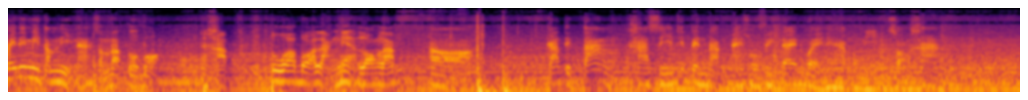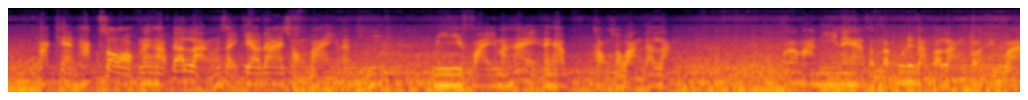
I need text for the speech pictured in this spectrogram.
ไม่ได้มีตำหนินะสำหรับตัวเบาะนะครับ ตัวเบาะหลังเนี่ยรองรับการติดตั้งคาซีทที่เป็นแบบไอโซฟิกได้ด้วยนะครับตรงนี้สองข้าง พักแขนพักศอกนะครับ ด้านหลังใส่แก้วได้2ใบแบบนี้มีไฟมาให้นะครับส่องสว่างด้านหลัง ประมาณนี้นะฮะสำหรับผู้โดยสารตอนหลังก็ถือว่า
